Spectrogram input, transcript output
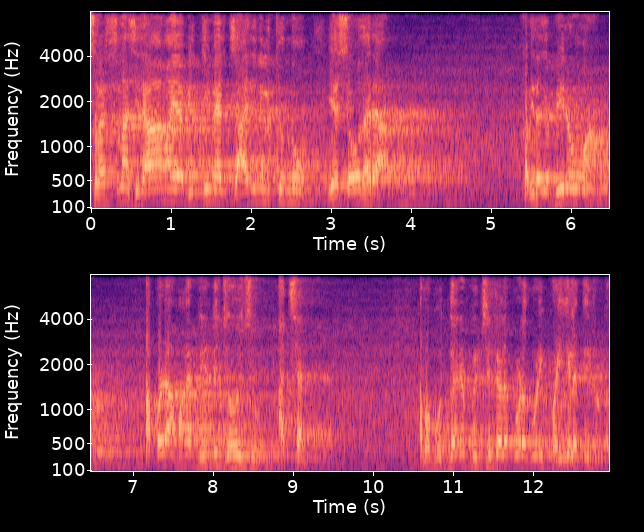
ശ്ലഷ്ണശിലാമയ ഭിത്തിമേൽ ചാരി നിൽക്കുന്നു യശോധര. കവിത ഗംഭീരവുമാണ്. അപ്പോഴാ മകൻ വീണ്ടും ചോദിച്ചു അച്ഛൻ അപ്പൊ ബുദ്ധനും ഭിക്ഷുക്കളും കൂടെ കൂടി പടിക്കലെത്തിയിട്ടുണ്ട്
